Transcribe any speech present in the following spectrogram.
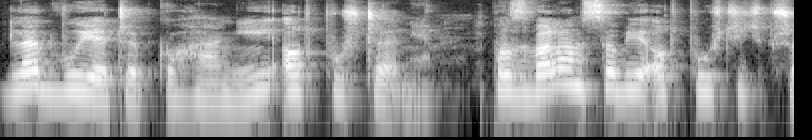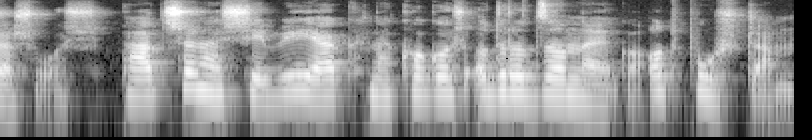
Dla dwójeczek, kochani, odpuszczenie. Pozwalam sobie odpuścić przeszłość. Patrzę na siebie jak na kogoś odrodzonego. Odpuszczam.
